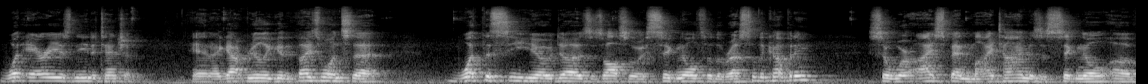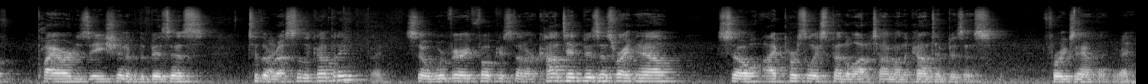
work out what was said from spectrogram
what areas need attention. And I got really good advice once that what the CEO does is also a signal to the rest of the company. So where I spend my time is a signal of prioritization of the business to the Right. rest of the company. Right. So we're very focused on our content business right now. So I personally spend a lot of time on the content business, for example. Right.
